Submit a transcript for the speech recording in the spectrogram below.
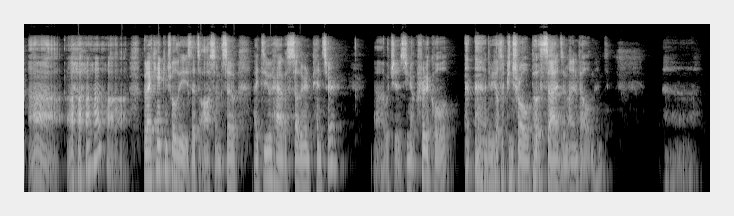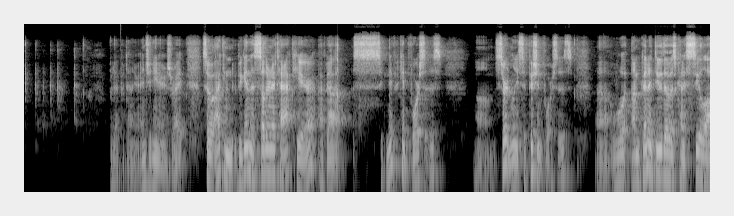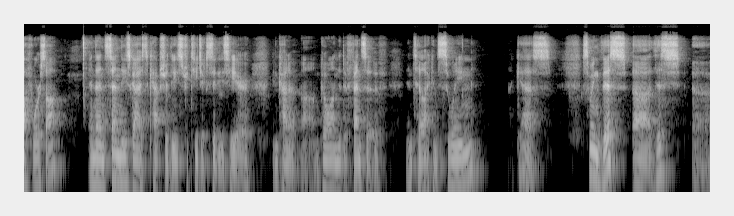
Ah, ah ha, ha, ha, ha. But I can't control these. That's awesome. So I do have a Southern Pincer, uh, which is, you know, critical to be able to control both sides of my envelopment. Uh, what did I put down here? Engineers, right. So I can begin the Southern attack here. I've got significant forces um, certainly sufficient forces. Uh, what I'm going to do though is kind of seal off Warsaw and then send these guys to capture these strategic cities here and kind of um, go on the defensive until I can swing, I guess, swing this uh, this uh,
